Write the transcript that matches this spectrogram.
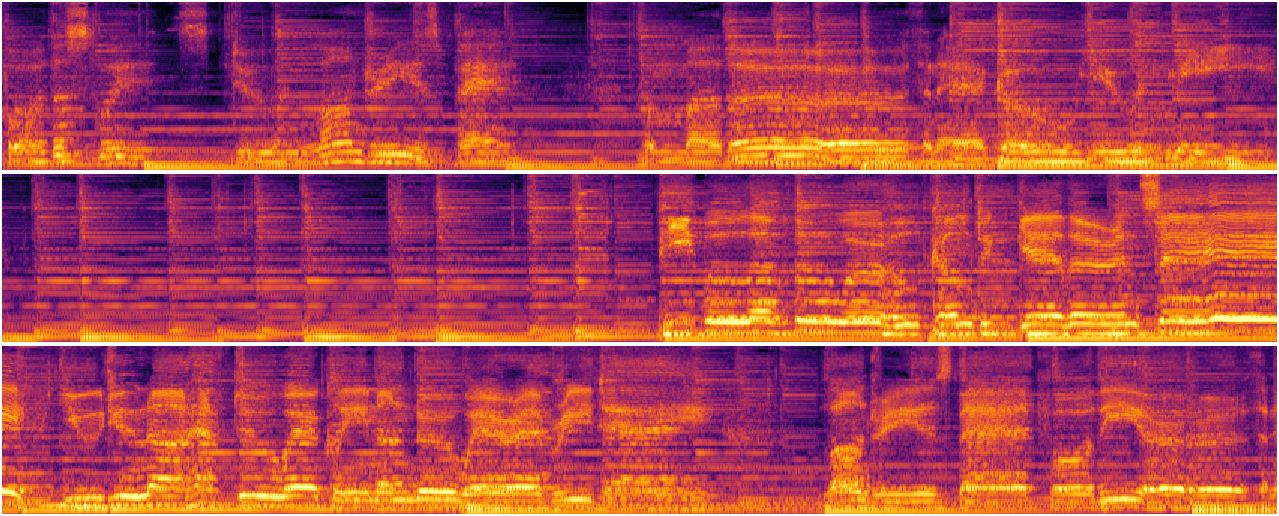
for the squids. Doing laundry is bad for Mother Earth and ergo you and me. People of the world come together and say, You do not have to wear clean underwear every day. Laundry is bad for the earth, and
